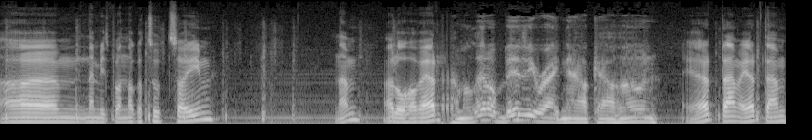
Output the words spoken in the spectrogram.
Um, nem itt vannak a cuccaim. Nem? Hello, haver. I'm a little busy right now, Calhoun. Értem, értem.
